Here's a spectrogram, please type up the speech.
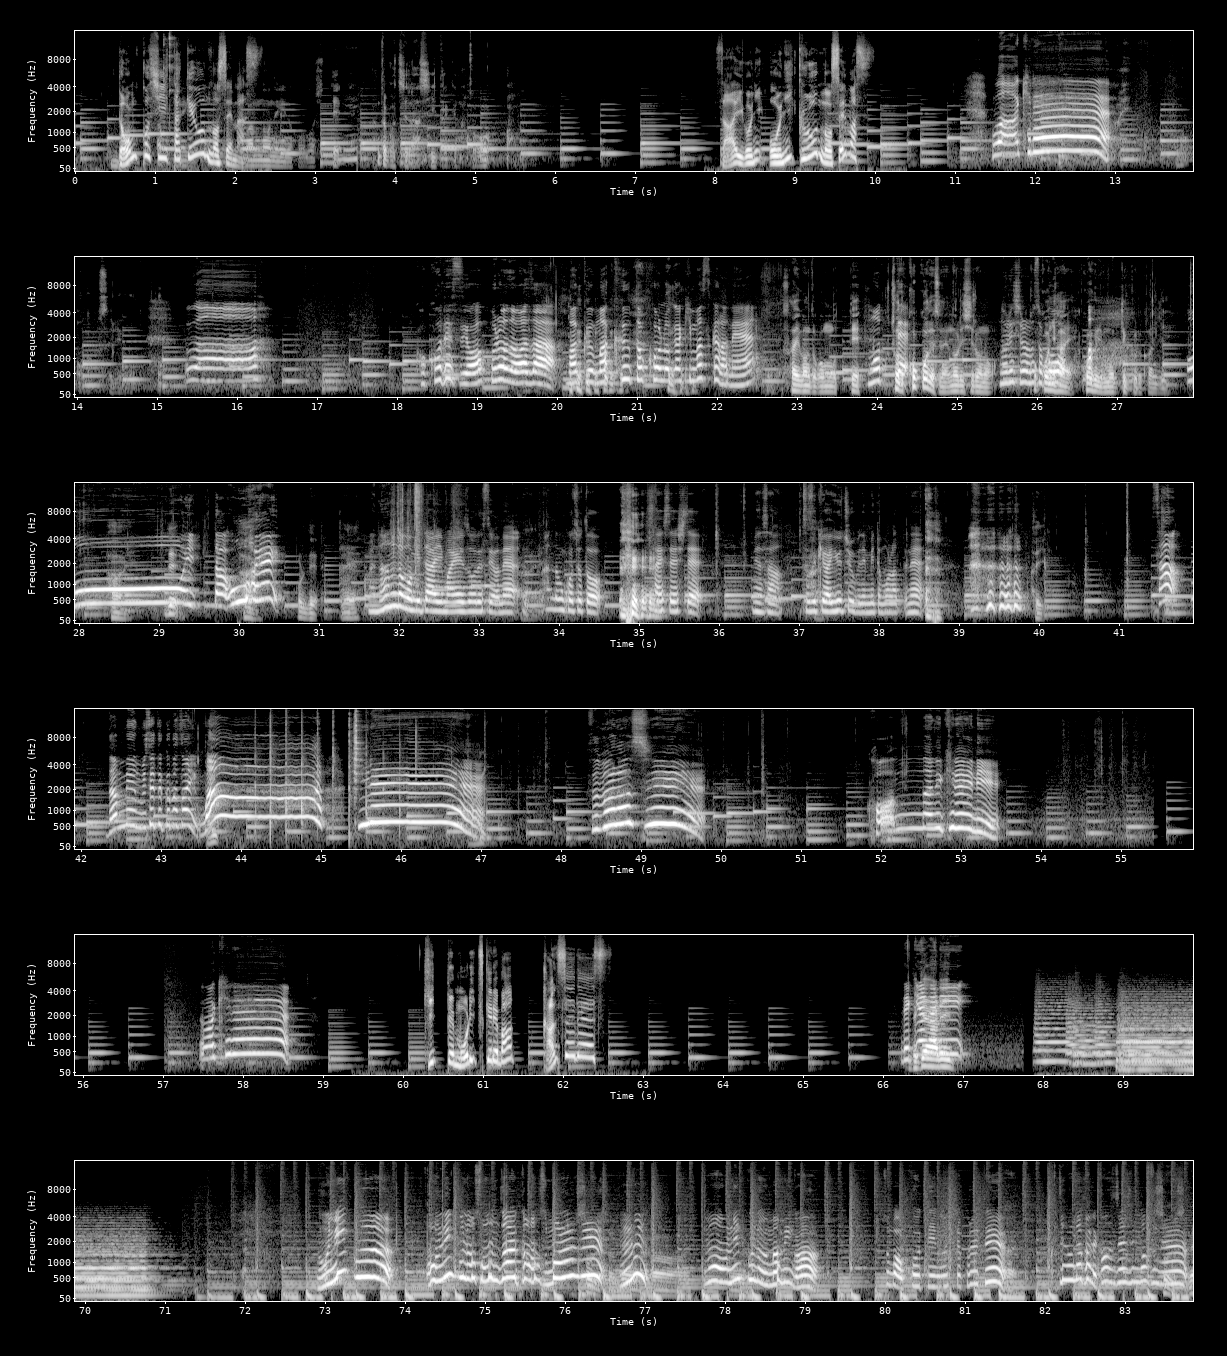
どんこしいたけをのせます。万能ネギの方のしてあとこちらしいたけの方を。最後にお肉をのせます。わあ綺麗、はい、ここですよ。プロの技。巻く 巻くところがきますからね。最後のところ持って持って。ちょっとここですね。のりしろの。のりしろのここにはい。こういうふうに持ってくる感じ。おお、はい、いった。おお、はい、早い。これでね。これ何度も見たい今映像ですよね、はい、何度もこうちょっと 再生して皆さん続きは YouTube で見てもらってね。はい。さあ断面見せてください。わあ綺麗こんなに綺麗に。うわ綺麗。切って盛り付ければ完成です。出来上がり。お肉。お肉の存在感素晴らしい、ね、うん。もうお肉の旨味がそばをコーティングしてくれて、はい口の中で完成しますね。すねは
